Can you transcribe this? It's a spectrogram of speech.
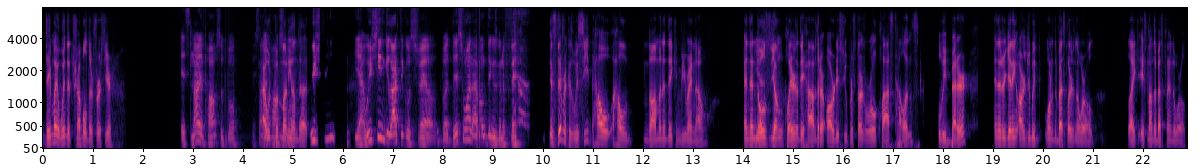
they might win the treble their first year. it's not impossible. It's not I would put money on that. We've seen, yeah, we've seen Galacticos fail, but this one I don't think is gonna fail. It's different because we see how how dominant they can be right now, and then Yeah. those young players that they have that are already superstars, world class mm-hmm. talents, will be better, and then they're getting arguably one of the best players in the world, like if not the best player in the world.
